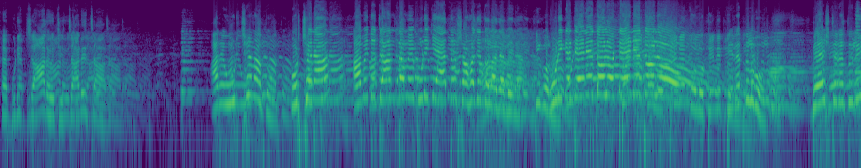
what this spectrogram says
হ্যাঁ বুড়ি চার হয়েছে চারে চার। আরে উঠছে না তো। উঠছে না আমি তো জানতাম এই বুড়িকে এত সহজে তোলা যাবে না। কি করব? বুড়িকে টেনে তোলো টেনে তোলো। টেনে তোলো টেনে টেনে তুলবো? বেশ টেনে তুলি।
